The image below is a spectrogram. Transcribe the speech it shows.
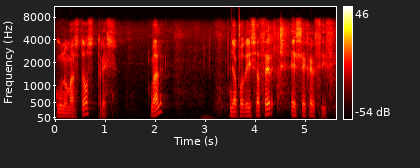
1 más 2, 3. ¿Vale? Ya podéis hacer ese ejercicio.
